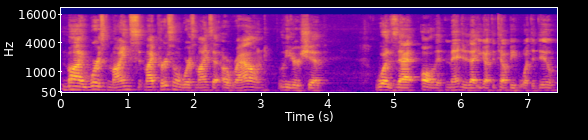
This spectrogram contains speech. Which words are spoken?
my worst mindset, my personal worst mindset around leadership was that all that meant is that you got to tell people what to do.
